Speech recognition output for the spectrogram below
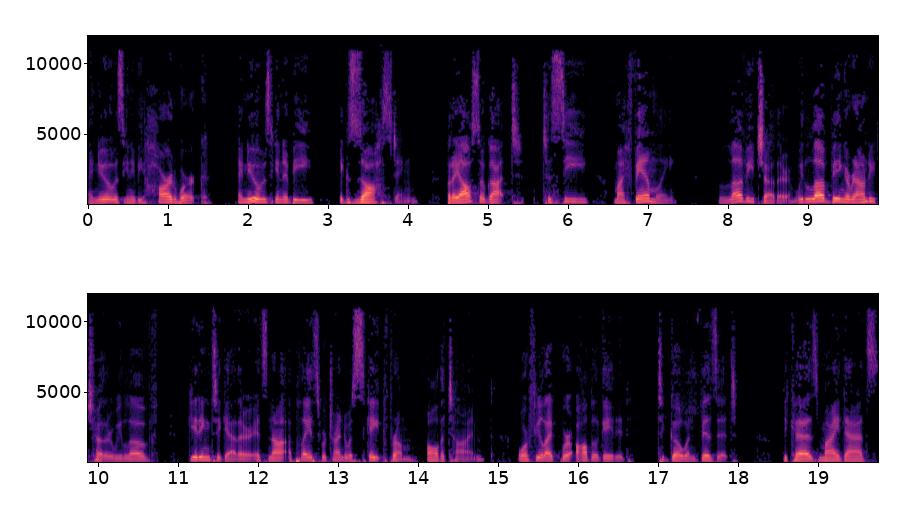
I knew it was going to be hard work. I knew it was going to be exhausting. But I also got to see my family love each other. We love being around each other. We love getting together. It's not a place we're trying to escape from all the time or feel like we're obligated to go and visit because my dad's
